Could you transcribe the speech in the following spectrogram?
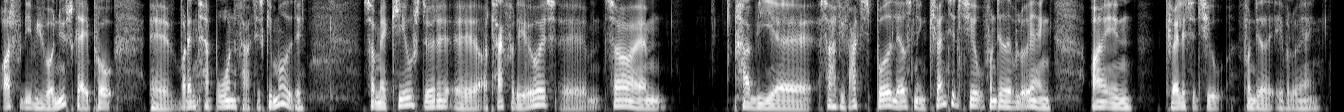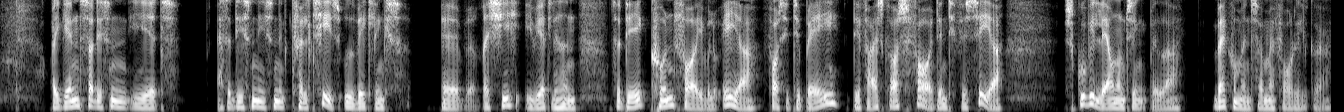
også fordi vi var nysgerrige på, øh, hvordan tager brugerne faktisk imod det. Så med Kio støtte, øh, og tak for det i øvrigt, øh, så, øh, har vi, øh, så har vi faktisk både lavet sådan en kvantitativ funderet evaluering og en kvalitativ funderet evaluering. Og igen, så er det sådan i et, altså det er sådan i sådan et kvalitetsudviklings øh, regi i virkeligheden. Så det er ikke kun for at evaluere, for at se tilbage, det er faktisk også for at identificere, skulle vi lave nogle ting bedre? Hvad kunne man så med fordel gøre?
